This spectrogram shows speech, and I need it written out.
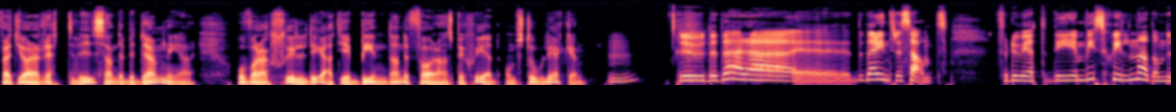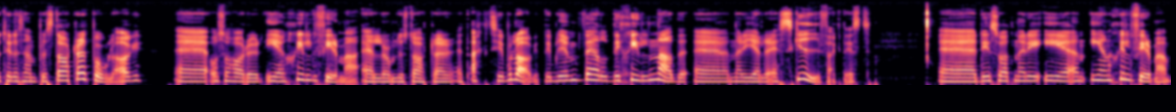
för att göra rättvisande bedömningar och vara skyldiga att ge bindande förhandsbesked om storleken. Mm. Du, det där, är, det där är intressant. För du vet, det är en viss skillnad om du till exempel startar ett bolag eh, och så har du en enskild firma eller om du startar ett aktiebolag. Det blir en väldig skillnad eh, när det gäller SGI faktiskt. Eh, det är så att när det är en enskild firma,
